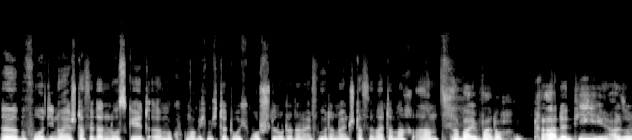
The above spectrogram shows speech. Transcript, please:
äh, bevor die neue Staffel dann losgeht. Äh, mal gucken, ob ich mich da durchwurschtel oder dann einfach mit der neuen Staffel weitermache. Ähm, Dabei war doch gerade die, also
